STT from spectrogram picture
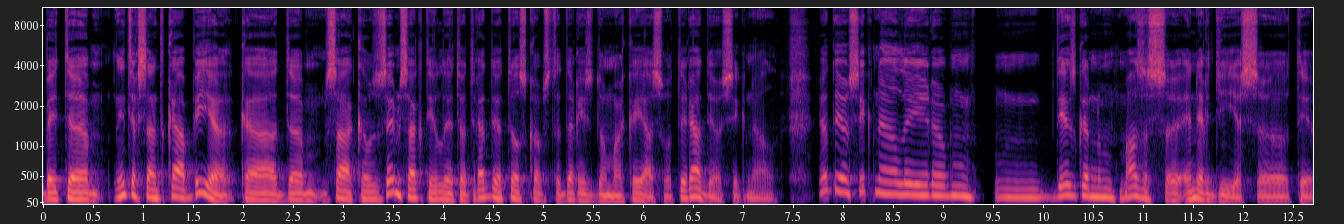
Bet um, interesanti, kā bija, kad um, sāka uz Zemes aktīvi lietot radioteleskops, tad arī izdomāja, ka jāsūta radiosignāli. Radiosignāli ir um, diezgan mazas uh, enerģijas uh, tie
